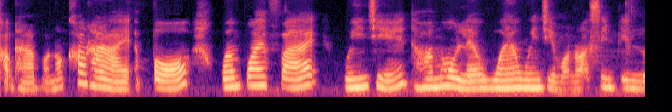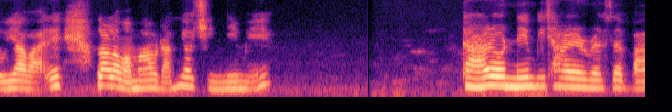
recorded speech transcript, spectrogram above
ခောက်ထားတာပေါ့နော်ခောက်ထားတာရဲ့အပေါ်1.5ဝင်းချင်ဒါမှမဟုတ်လဲ1ဝင်းချင်ပေါ့နော်အဆင်ပြေလို့ရပါတယ်အဲ့လောက်လောက်မှအမတို့ဒါမျှော့ချီနင်းမယ်ဒါကတော့နင်းပြီးထားတဲ့ reset ပါ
